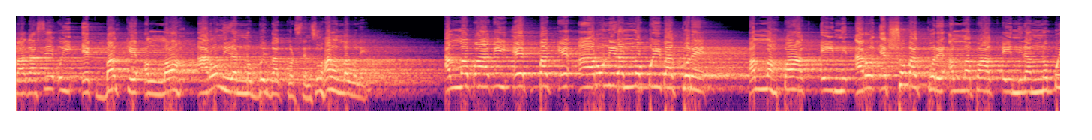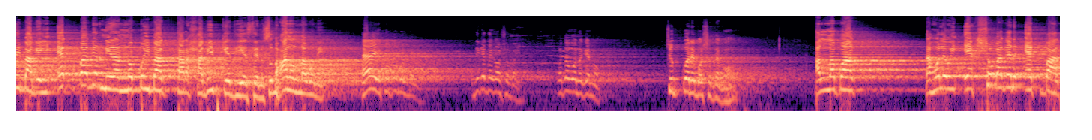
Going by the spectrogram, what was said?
বাঘ আছে, ওই এক বাঘকে আল্লাহ আরও নিরানব্বই বাঘ করছেন। সুহান আল্লাহ বলে। আল্লাহ পাক এই এক বাঘকে আরও নিরানব্বই বাঘ করে। আল্লাহ পাক এই আরও একশো বাঘ করে। আল্লাহ পাক এই নিরানব্বই বাঘ এই এক ভাগের নিরানব্বই বাঘ তার হাবিবকে দিয়েছেন। সুবহান আল্লাহ বলে। এই, কথা বলবেন এদিকে থাকো সবাই। কথা বলে কেন? চুপ করে বসে থাকো। আল্লাহ পাক তাহলে ওই একশো ভাগের এক বাঘ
